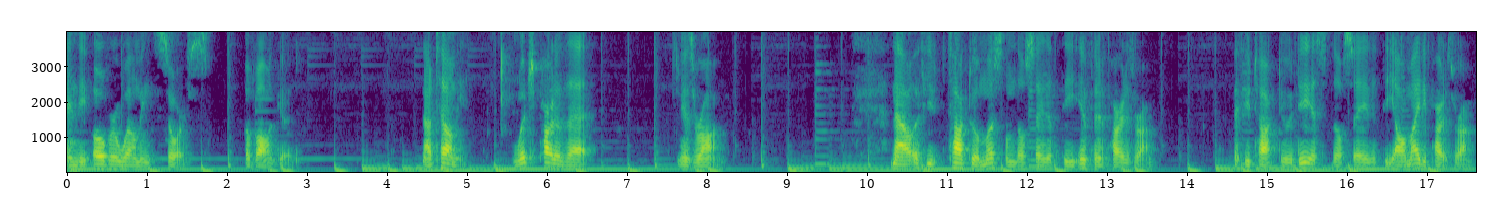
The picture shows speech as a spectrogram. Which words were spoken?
and the overwhelming source of all good. Now tell me, which part of that is wrong? Now, if you talk to a Muslim, they'll say that the infinite part is wrong. If you talk to a deist, they'll say that the almighty part is wrong.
